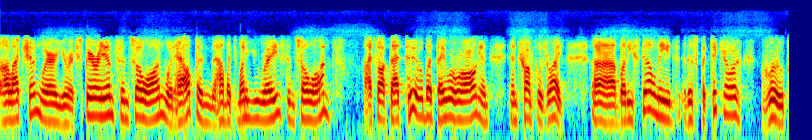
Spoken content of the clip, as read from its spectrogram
election where your experience and so on would help and how much money you raised and so on. I thought that too, but they were wrong and, and Trump was right. Uh, but he still needs this particular group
